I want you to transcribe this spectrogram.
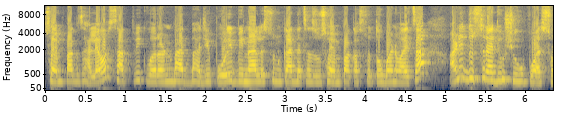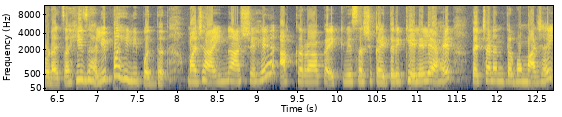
स्वयंपाक झाल्यावर सात्विक वरण भात भाजी पोळी बिना लसूण कांद्याचा जो स्वयंपाक असतो तो बनवायचा आणि दुसऱ्या दिवशी उपवास सोडायचा. ही झाली पहिली पद्धत. माझ्या आईनं असे हे अकरा का एकवीस असे काहीतरी केलेले आहेत. त्याच्यानंतर मग माझी आई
